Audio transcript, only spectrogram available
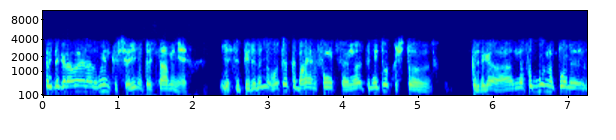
предыгровая разминка все время, то есть на мне. Если передаю, вот это моя функция, но это не только что. А на футбольном поле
